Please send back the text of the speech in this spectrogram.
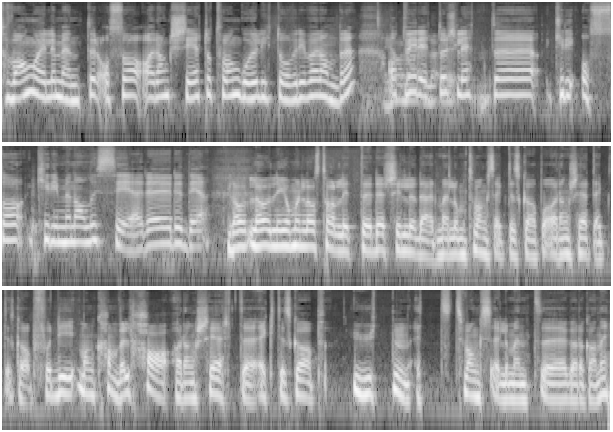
tvang og elementer også arrangert, og tvang går jo litt over i hverandre. At vi rett og slett uh, også kriminaliserer det. La, la, jo, la oss ta litt eh, det skillet der mellom tvangsekteskap og arrangert ekteskap. Fordi man kan vel ha arrangerte ekteskap uten et tvangselement, Gharahkhani?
